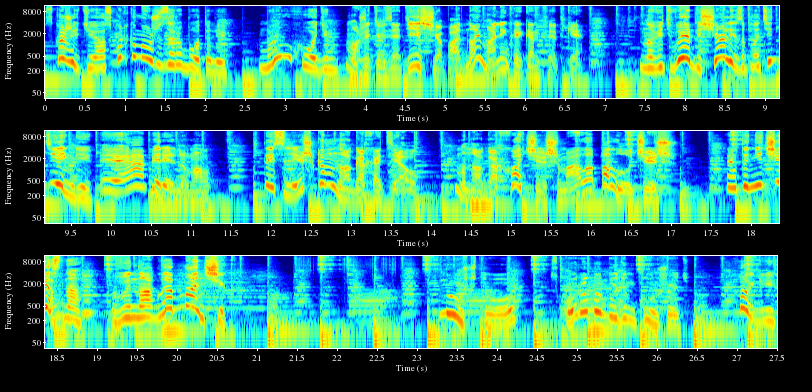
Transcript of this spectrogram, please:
Скажите, а сколько мы уже заработали? Мы уходим. Можете взять еще по одной маленькой конфетке. Но ведь вы обещали заплатить деньги. Я передумал. Ты слишком много хотел. Много хочешь, мало получишь. Это нечестно. Вы наглый обманщик. Ну что, скоро мы будем кушать? Хаги,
